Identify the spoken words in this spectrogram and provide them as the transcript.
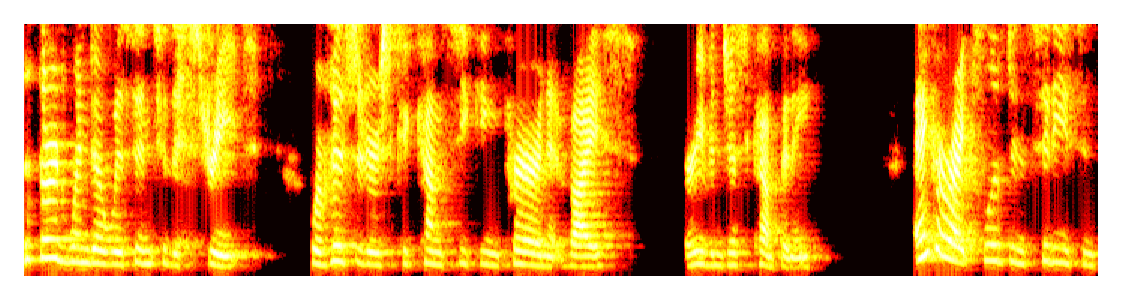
The third window was into the street, where visitors could come seeking prayer and advice, or even just company. Anchorites lived in cities and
